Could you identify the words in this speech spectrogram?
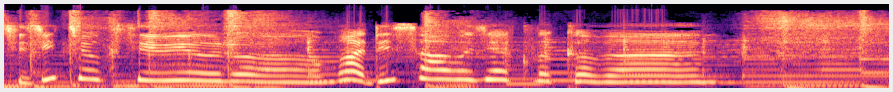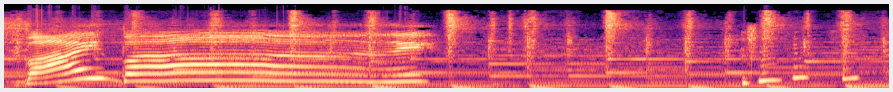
Sizi çok seviyorum. Hadi sağlıcakla kalın. Bye bye.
